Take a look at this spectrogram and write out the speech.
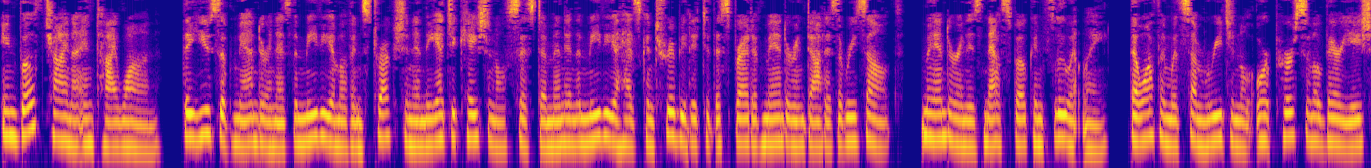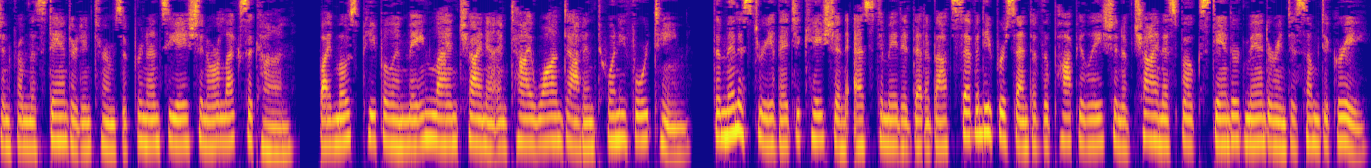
In both China and Taiwan, the use of Mandarin as the medium of instruction in the educational system and in the media has contributed to the spread of Mandarin. As a result, Mandarin is now spoken fluently, though often with some regional or personal variation from the standard in terms of pronunciation or lexicon, by most people in mainland China and Taiwan. In 2014, the Ministry of Education estimated that about 70% of the population of China spoke Standard Mandarin to some degree,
